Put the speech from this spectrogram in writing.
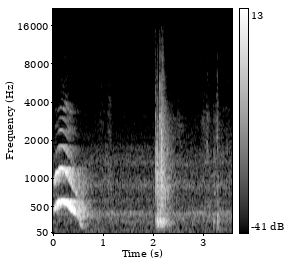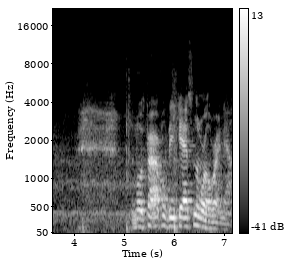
Woo! The most powerful VKS in the world right now.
